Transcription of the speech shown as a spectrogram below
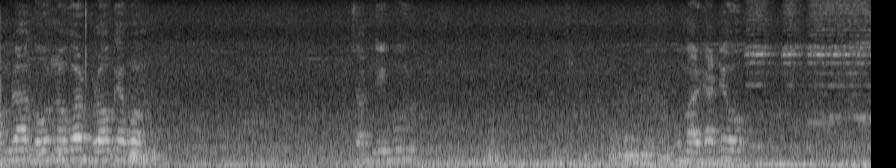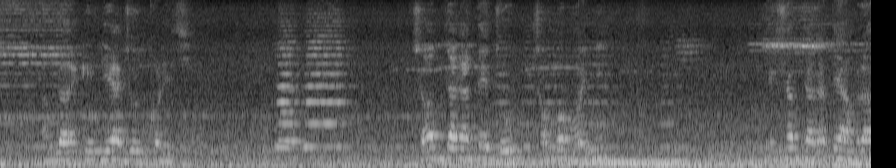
আমরা গৌরনগর ব্লক এবং চণ্ডীপুর, কুমারঘাটেও আমরা ইন্ডিয়া জোট করেছি। সব জায়গাতে জোট সম্ভব হয়নি। এইসব জায়গাতে আমরা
